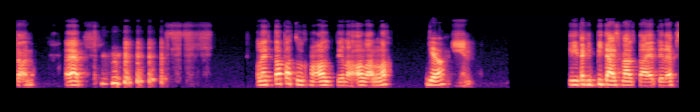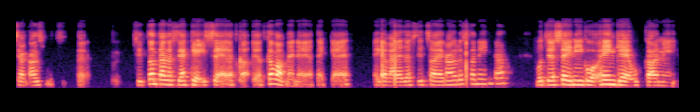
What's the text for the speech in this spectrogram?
done. Äh, olet tapaturma-alttiilla alalla, Joo. niin siitäkin pitäisi välttää epilepsian kanssa, mutta sitten, on tällaisia keissejä, jotka, jotka vaan menee ja tekee, eikä välitä sit sairaudesta niinkään. Mutta jos ei niinku henkeä uhkaa, niin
